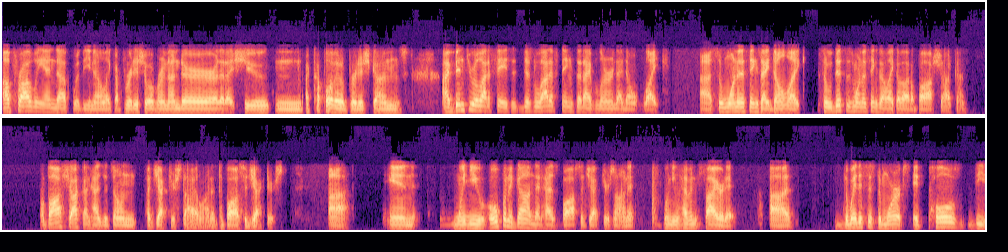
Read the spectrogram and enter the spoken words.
I'll probably end up with you know like a British over and under that I shoot, and a couple of other British guns. I've been through a lot of phases. There's a lot of things that I've learned I don't like. Uh, so one of the things I don't like. So this is one of the things I like about a Boss shotgun. A Boss shotgun has its own ejector style on it, the Boss ejectors. Uh, and when you open a gun that has Boss ejectors on it, when you haven't fired it, uh, the way the system works, it pulls the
